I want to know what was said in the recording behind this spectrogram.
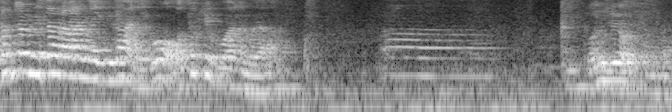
3.14라는 얘기가 아니고 어떻게 구하는 거야? 어... 어떻게 하는 거야?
